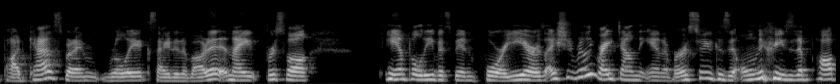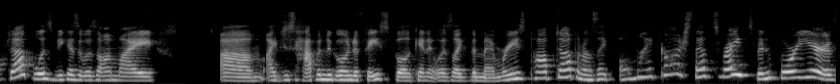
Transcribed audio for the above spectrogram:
podcast, but I'm really excited about it. And I, first of all, can't believe it's been four years. I should really write down the anniversary because the only reason it popped up was because it was on my um, I just happened to go into Facebook and it was like the memories popped up and I was like, oh my gosh, that's right. It's been four years.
